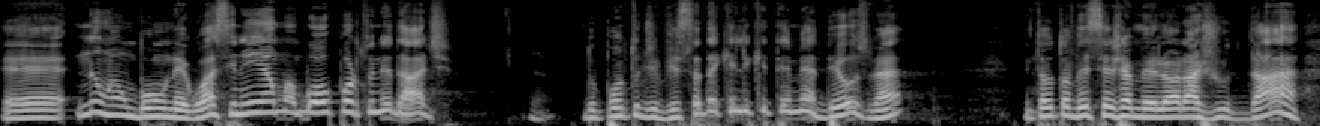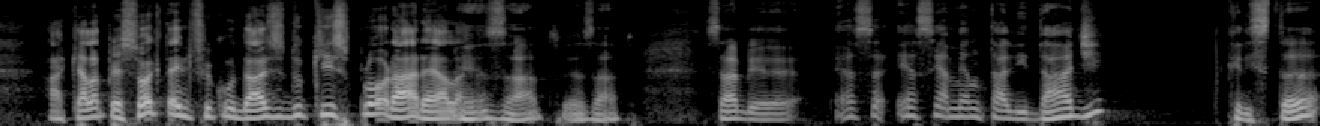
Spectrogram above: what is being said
é, não é um bom negócio e nem é uma boa oportunidade do ponto de vista daquele que teme a Deus, né? Então talvez seja melhor ajudar aquela pessoa que está em dificuldades do que explorar ela. Exato, exato. Sabe, essa, essa é a mentalidade cristã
